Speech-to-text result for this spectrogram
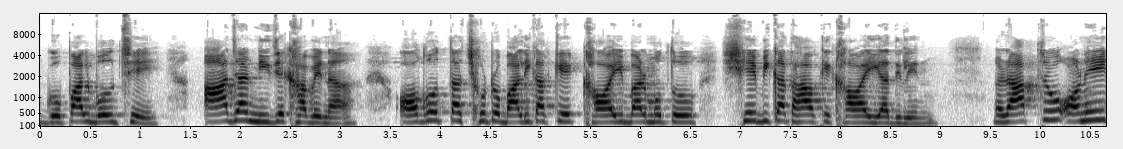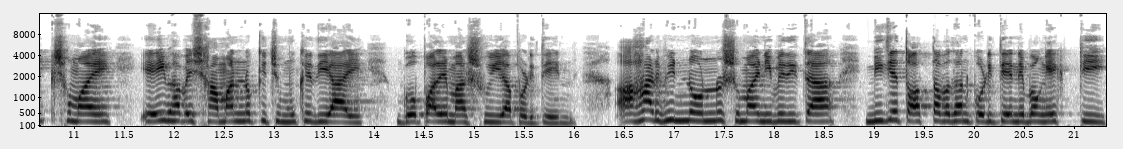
গোপাল বলছে, আজ আর নিজে খাবে না। অগত্যা ছোট বালিকাকে খাওয়াইবার মতো সেবিকা তাহাকে খাওয়াইয়া দিলেন। রাত্রেও অনেক সময় এইভাবে সামান্য কিছু মুখে দিয়াই গোপালের মা শুইয়া পড়িতেন। আহার ভিন্ন অন্য সময় নিবেদিতা নিজে তত্ত্বাবধান করিতেন এবং একটি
